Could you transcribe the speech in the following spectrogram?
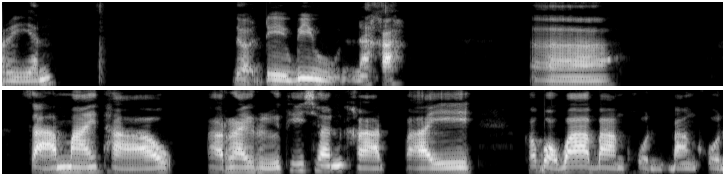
เหรียญ The Devil นะคะ เอ่อ สามไม้เท้า อะไรหรือที่ฉันขาดไป เขาบอกว่าบางคนบางคน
